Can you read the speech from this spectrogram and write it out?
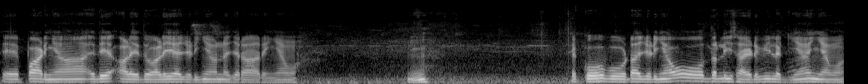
ਤੇ ਪਹਾੜੀਆਂ ਇਹਦੇ ਆਲੇ ਦੁਆਲੇ ਆ ਜਿਹੜੀਆਂ ਉਹ ਨਜ਼ਰ ਆ ਰਹੀਆਂ ਵਾ। ਹੂੰ। ਤੇ ਕੋਹ ਬੋਟ ਆ ਜਿਹੜੀਆਂ ਉਹ ਉਧਰਲੀ ਸਾਈਡ ਵੀ ਲੱਗੀਆਂ ਹੋਈਆਂ ਵਾ,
